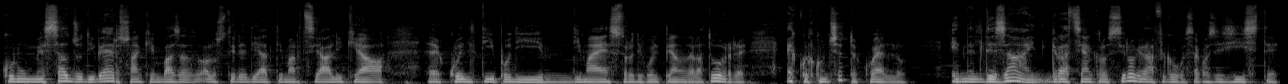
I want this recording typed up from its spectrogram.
con un messaggio diverso anche in base allo stile di arti marziali che ha eh, quel tipo di, di maestro di quel piano della torre. Ecco, il concetto è quello. E nel design, grazie anche allo stile grafico, questa cosa esiste.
